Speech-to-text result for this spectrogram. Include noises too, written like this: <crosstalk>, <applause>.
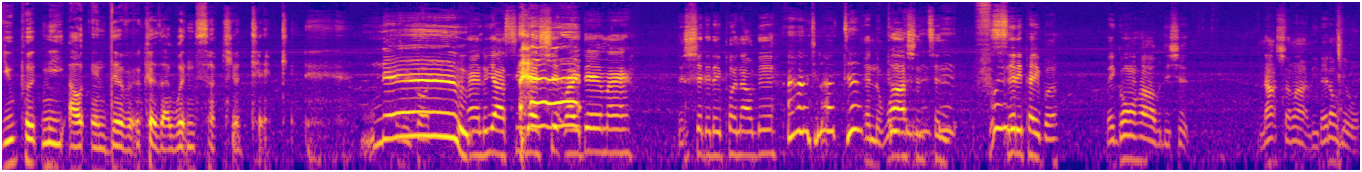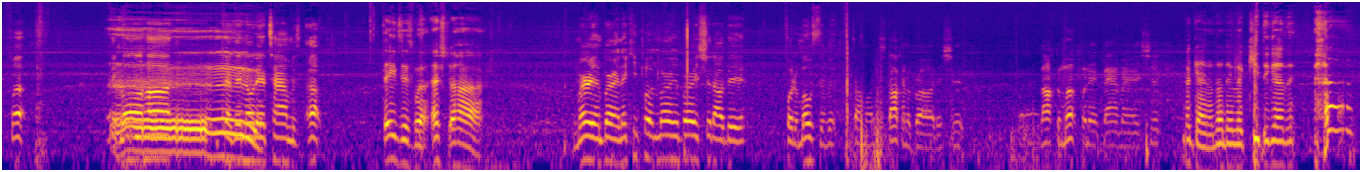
you put me out in Denver because I wouldn't suck your dick. No. Man, do y'all see that shit right there, man? The shit that they putting out there How'd you like to? in the Washington City paper. They going hard with this shit. Nonchalantly, they don't give a fuck. They going hard because they know their time is up. They just went extra hard. Murray and Bird, they keep putting Marion Barry shit out there for the most of it. Talking about stalking abroad and shit. Locked them up for that bam ass shit. Look at them. Don't they look cute together? <laughs>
